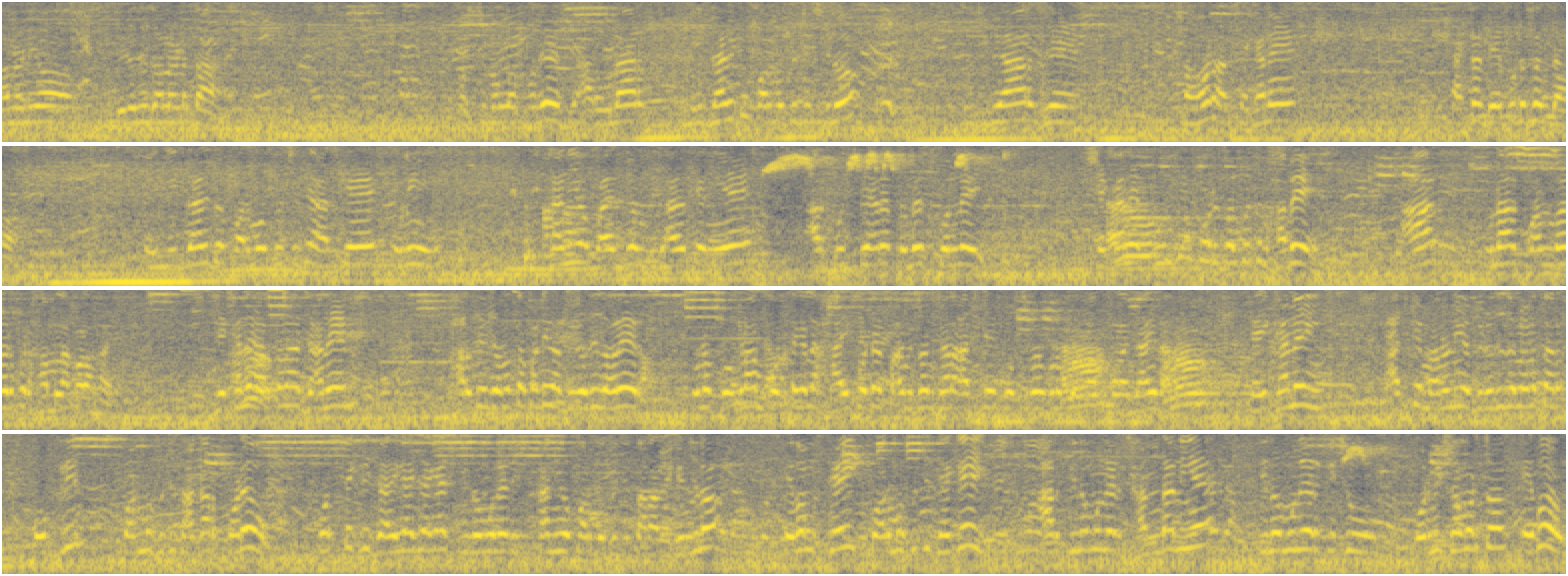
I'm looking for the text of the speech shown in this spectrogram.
মাননীয় বিরোধী দলনেতা পশ্চিমবঙ্গ প্রদেশ আর ওনার নির্ধারিত কর্মসূচি ছিল কুচবিহার যে শহর আর সেখানে একটা ডেপুটেশন দেওয়া। এই নির্ধারিত কর্মসূচিতে আজকে উনি স্থানীয় কয়েকজন বিধায়ককে নিয়ে আর কুচবিহারে প্রবেশ করলেই সেখানে পূর্ব পরিকল্পিতভাবে আর ওনার কনভয়ের উপর হামলা করা হয়। যেখানে আপনারা জানেন ভারতীয় জনতা পার্টি বা বিরোধী দলের কোনো প্রোগ্রাম করতে গেলে হাইকোর্টের পারমিশন ছাড়া আজকে পশ্চিমবঙ্গে কোনো প্রোগ্রাম করা যায় না। সেইখানেই আজকে মাননীয় বিরোধী দলনেতার অগ্রিম কর্মসূচি থাকার পরেও প্রত্যেকটি জায়গায় জায়গায় তৃণমূলের স্থানীয় কর্মসূচি তারা রেখেছিল এবং সেই কর্মসূচি থেকেই আর তৃণমূলের ঝান্ডা নিয়ে তৃণমূলের কিছু কর্মী সমর্থক এবং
